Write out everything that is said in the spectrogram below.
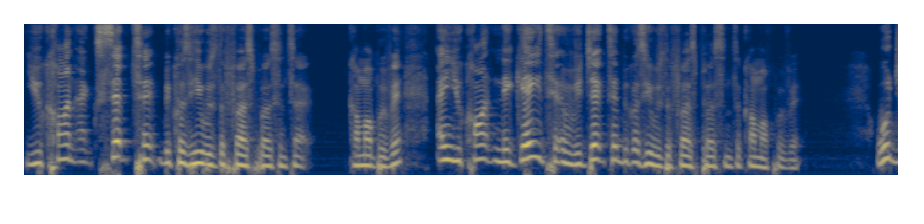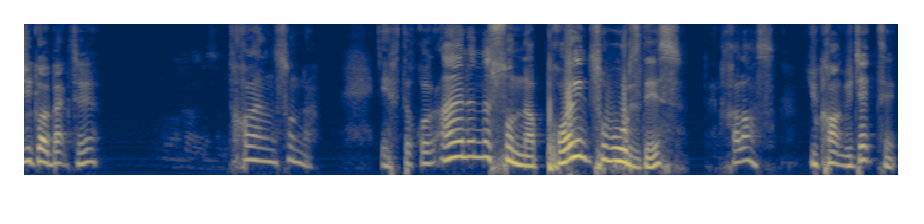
you can't accept it because he was the first person to come up with it, and you can't negate it and reject it because he was the first person to come up with it. Would you go back to? The Quran and the Sunnah. If the Quran and the Sunnah point towards this, then khalas, you can't reject it.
